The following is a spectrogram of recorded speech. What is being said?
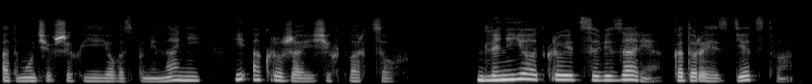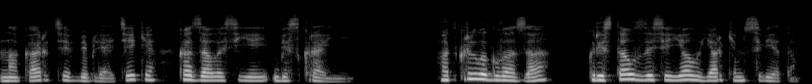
от мучивших ее воспоминаний и окружающих творцов. Для нее откроется Визария, которая с детства на карте в библиотеке казалась ей бескрайней. Открыла глаза, кристалл засиял ярким светом.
